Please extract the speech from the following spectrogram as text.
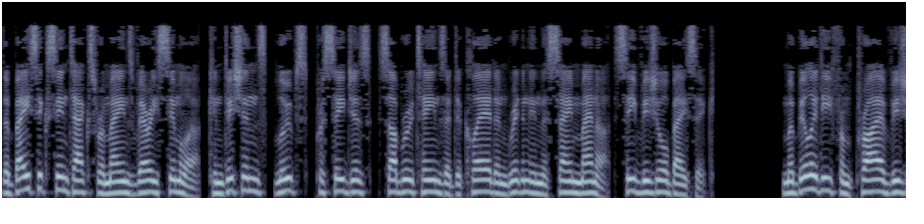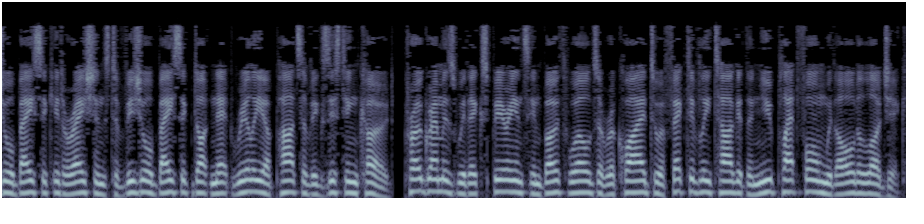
The basic syntax remains very similar. Conditions, loops, procedures, subroutines are declared and written in the same manner. See Visual Basic. Mobility from prior Visual Basic iterations to Visual Basic.NET really are parts of existing code. Programmers with experience in both worlds are required to effectively target the new platform with older logic.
